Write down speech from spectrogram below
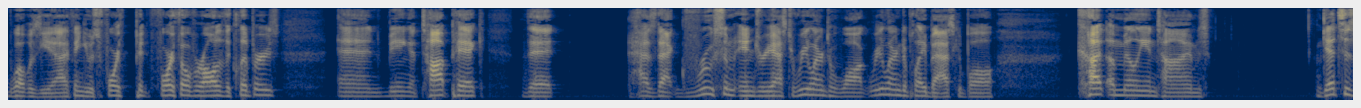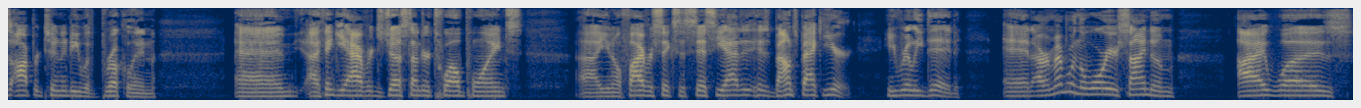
what was he? I think he was fourth fourth overall to the Clippers, and being a top pick that has that gruesome injury, has to relearn to walk, relearn to play basketball, cut a million times, gets his opportunity with Brooklyn, and I think he averaged just under 12 points, uh, you know, five or six assists. He had his bounce back year. He really did. And I remember when the Warriors signed him, I was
